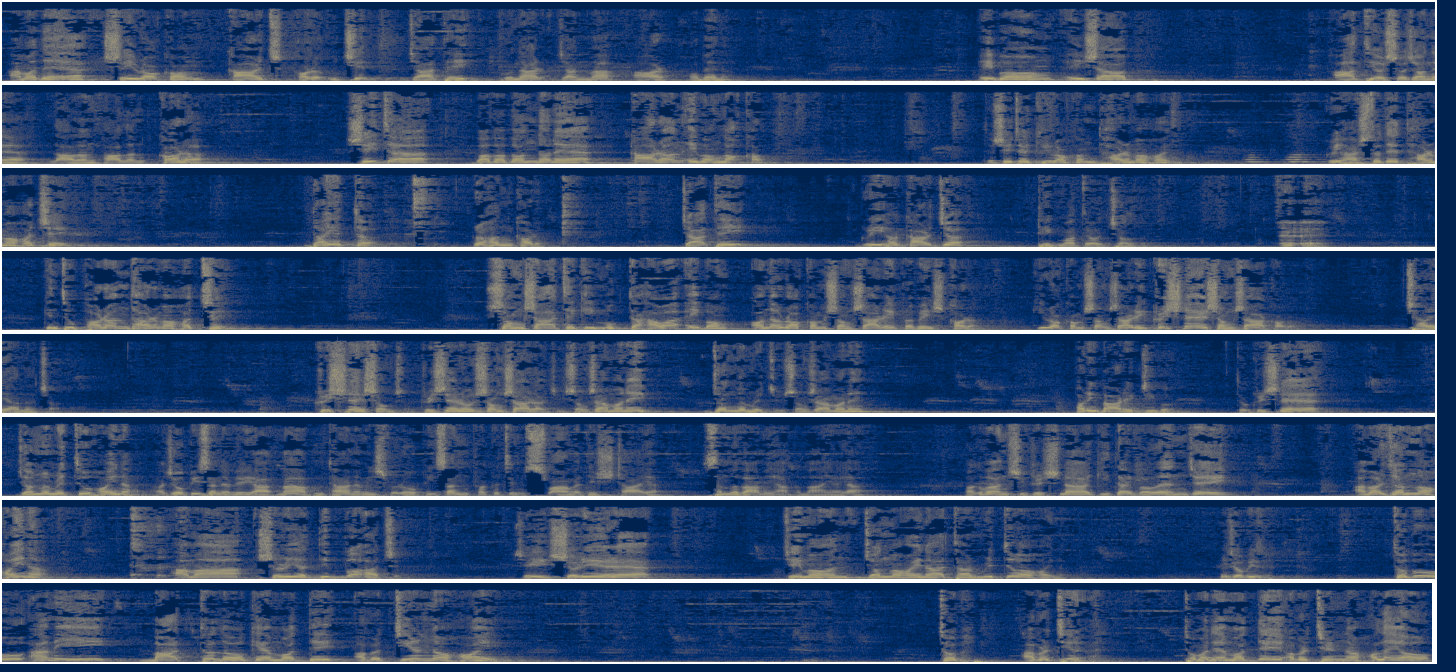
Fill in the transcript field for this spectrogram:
আমাদের সেই রকম কাজ করা উচিত যাতে পুনর্জন্ম আর হবে না। এবং এইসব আত্মীয় স্বজনে লালন পালন করা সেটা বাবা বন্ধনে কারণ এবং লক্ষণ। তো সেটা কি রকম ধর্ম হয়? গৃহস্থদের ধর্ম হচ্ছে দায়িত্ব গ্রহণ কর, যাতে গৃহ কার্য ঠিক মতো চলবে। কিন্তু পরম ধর্ম হচ্ছে সংসার থেকে মুক্ত হওয়া এবং অন্যরকম সংসারে প্রবেশ করা। কি রকম সংসারে? কৃষ্ণের সংসার করো। ছাড়ে আনা চাও কৃষ্ণের সংসার। কৃষ্ণেরও সংসার আছে। সংসার মানে জন্ম মৃত্যু। সংসার মানে পারিবারিক জীবন। তো কৃষ্ণের জন্ম মৃত্যু হয় না। অজোপি সন আত্মা ভূতানম ঈশ্বরোপি সন প্রকৃতিম স্বাম অধিষ্ঠায় সম্ভবামি আত্মমায়া ভগবান শ্রীকৃষ্ণ গীতায় বলেন যে, আমার জন্ম হয় না। আমার শরীর দিব্য আছে। সেই শরীরে যেমন জন্ম হয় না, তার মৃত্যুও হয় না। তবু আমি মাত্র লোকের মধ্যে অবতীর্ণ হয়। তোমাদের মধ্যে অবতীর্ণ হলেও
